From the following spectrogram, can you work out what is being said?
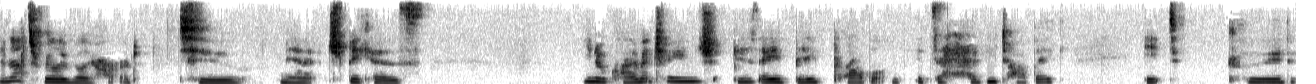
And that's really, really hard to manage because, you know, climate change is a big problem. It's a heavy topic. It could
